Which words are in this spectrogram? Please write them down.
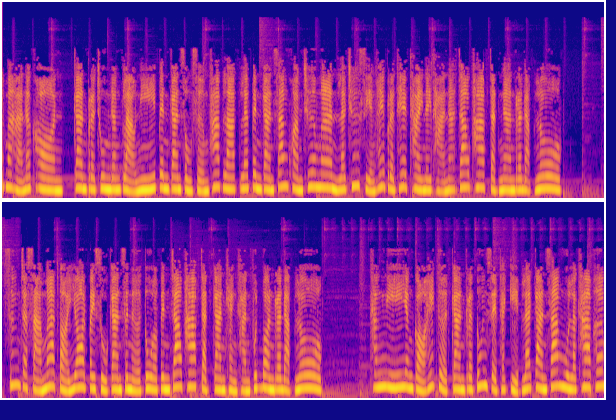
พมหานคร การประชุมดังกล่าวนี้เป็นการส่งเสริมภาพลักษณ์ และเป็นการสร้างความเชื่อมั่นและชื่อเสียงให้ประเทศไทยในฐานะเจ้าภาพจัดงานระดับโลก ซึ่งจะสามารถต่อยอดไปสู่การเสนอตัวเป็นเจ้าภาพจัดการแข่งขันฟุตบอลระดับโลกทั้งนี้ยังก่อให้เกิดการกระตุ้นเศรษฐกิจและการสร้างมูลค่าเพิ่ม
